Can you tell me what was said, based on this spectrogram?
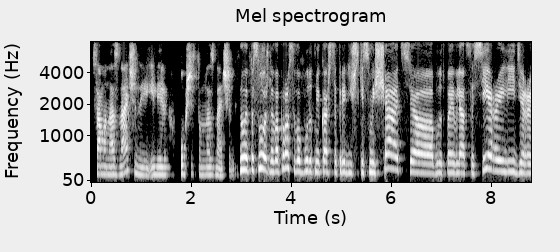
самоназначенные или обществом назначенные? Ну, это сложный вопрос. Его будут, мне кажется, периодически смещать, э, будут появляться серые лидеры.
